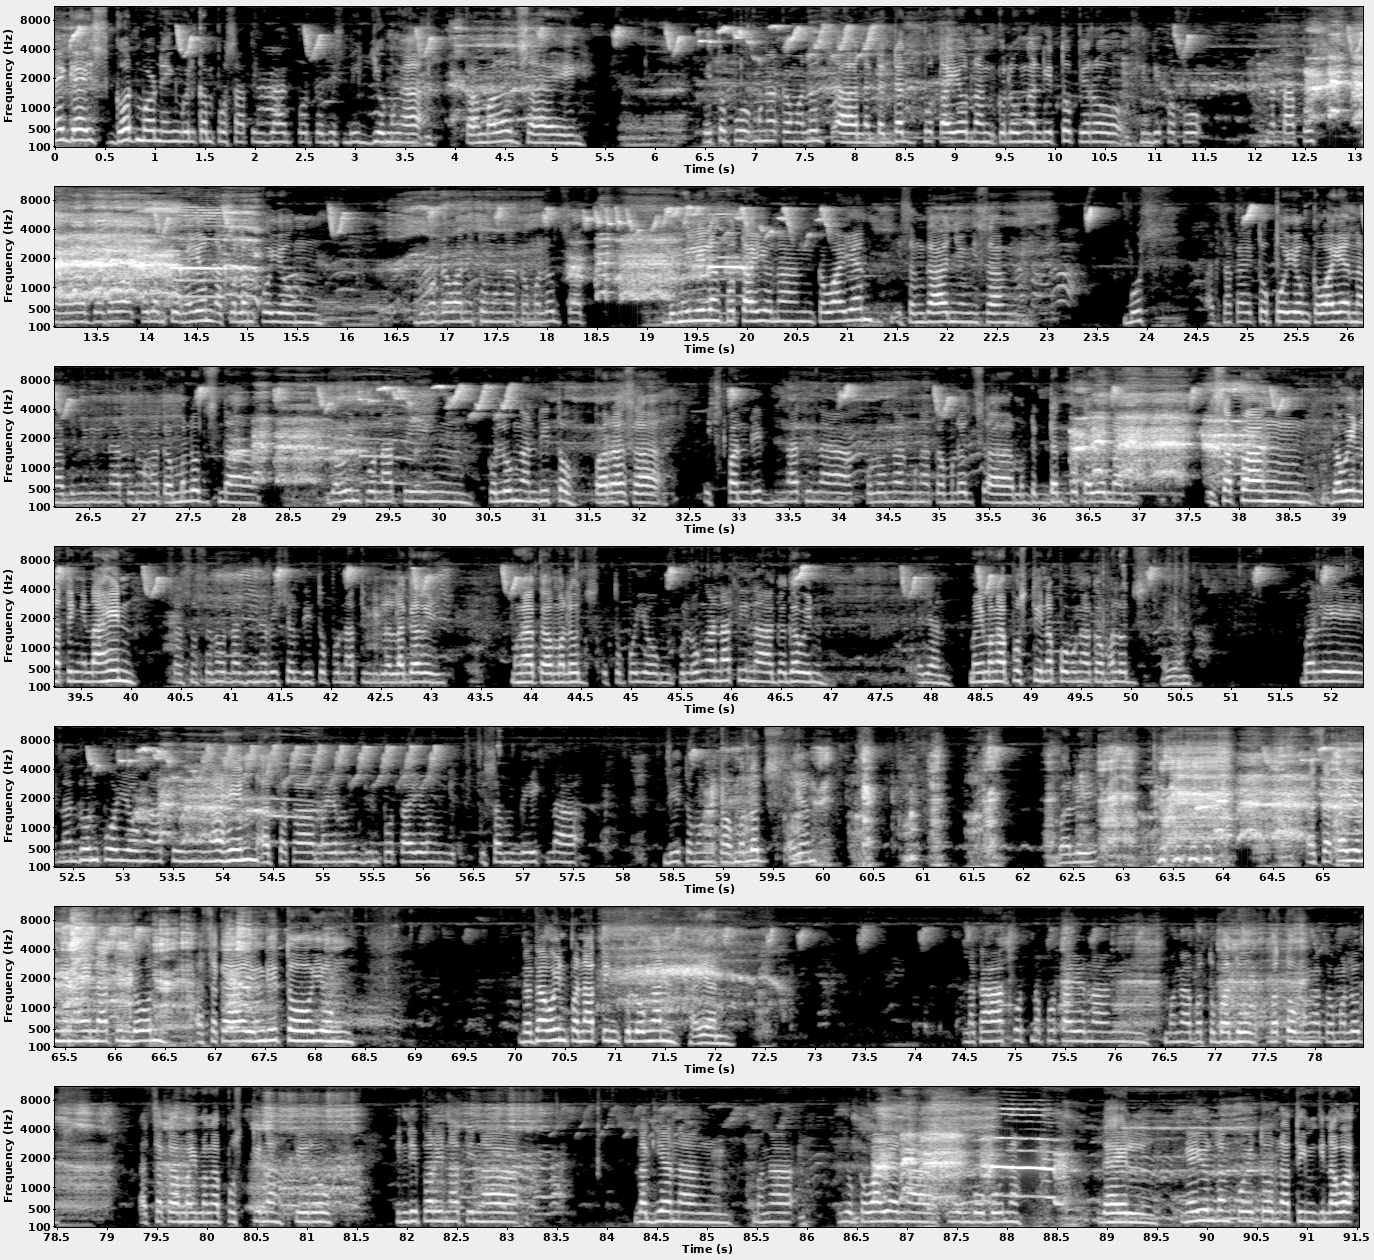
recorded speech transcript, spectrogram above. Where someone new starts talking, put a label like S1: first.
S1: Hi guys, good morning. Welcome po sa ating vlog po to this video mga kamalods ay ito po mga kamalods ah, nagdagdag po tayo ng kulungan dito pero hindi pa po natapos. Sa gagawa ko lang po ngayon, ako lang po yung gumagawa nito mga kamalods at bumili lang po tayo ng kawayan, isang daan yung isang bus. At saka ito po yung kawayan na binili natin mga kamalods na gawin po nating kulungan dito para sa expanded natin na kulungan mga kamalods uh, magdagdag po tayo ng isa pang gawin nating inahin. Sa susunod na generation dito po natin ilalagay mga kamalods ito po yung kulungan natin na gagawin. Ayan. May mga poste na po mga kamalods ayan. Bali, nandun po yung ating inahin at saka mayroon din po tayong isang biik na dito mga kamalods. Ayan. Bali, dik, dik, dik. At saka yung inahin natin doon. At saka yung dito, yung gagawin pa nating kulungan. Ayan. Nakahakot na po tayo ng mga bato-bato, bato mga kamalods. At saka may mga poste na pero hindi pa rin natin na lagyan ng mga yung kawayan na yung bobo na. Dahil ngayon lang po ito natin ginawa.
